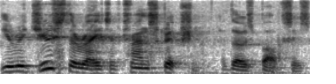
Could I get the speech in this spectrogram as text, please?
you reduce the rate of transcription of those boxes.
